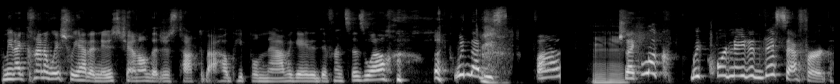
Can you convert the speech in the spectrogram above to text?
I mean I kind of wish we had a news channel that just talked about how people navigated differences well. Like wouldn't that be fun Mhm. She's like, look, we coordinated this effort.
